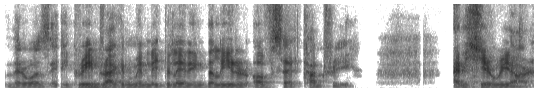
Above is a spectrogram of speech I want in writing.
there was a green dragon manipulating the leader of said country, and here we are.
